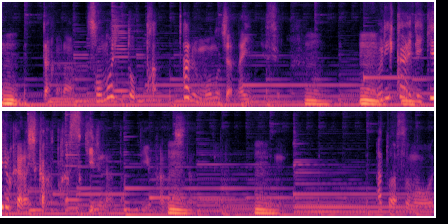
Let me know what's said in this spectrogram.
うん。だから、その人たたるものじゃないんですよ。うん。うん。売り買いできるから資格とかスキルなんだっていう話なので、うん。あとはその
